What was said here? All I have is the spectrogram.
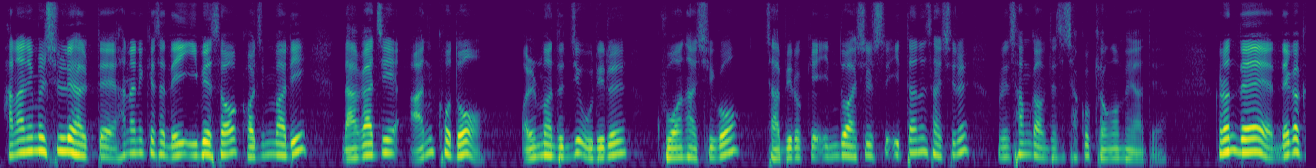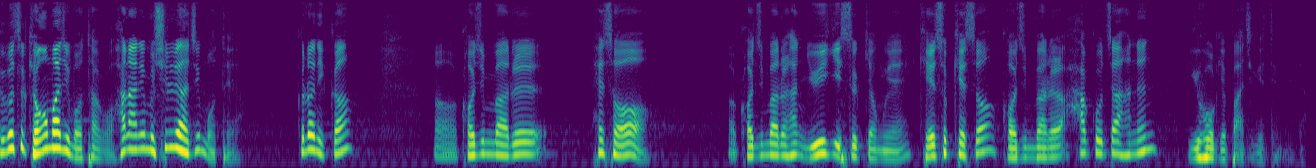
하나님을 신뢰할 때 하나님께서 내 입에서 거짓말이 나가지 않고도 얼마든지 우리를 구원하시고 자비롭게 인도하실 수 있다는 사실을 우리는 삶 가운데서 자꾸 경험해야 돼요. 그런데 내가 그것을 경험하지 못하고 하나님을 신뢰하지 못해요. 그러니까 어, 거짓말을 해서 어, 거짓말을 한 유익이 있을 경우에 계속해서 거짓말을 하고자 하는 유혹에 빠지게 됩니다.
